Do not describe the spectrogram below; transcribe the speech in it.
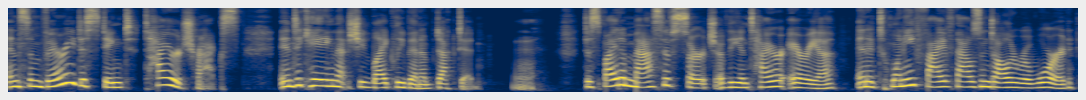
and some very distinct tire tracks, indicating that she'd likely been abducted. Mm. Despite a massive search of the entire area and a $25,000 reward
